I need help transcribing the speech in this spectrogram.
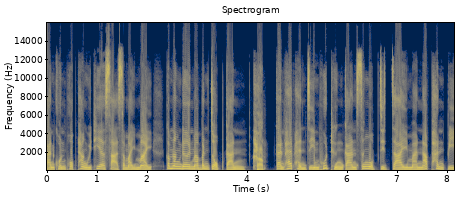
การค้นพบทางวิทยาศาสตร์สมัยใหม่กำลังเดินมาบรรจบกัน ครับ การแพทย์แผนจีนพูดถึงการสงบจิตใจมานับพันปี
